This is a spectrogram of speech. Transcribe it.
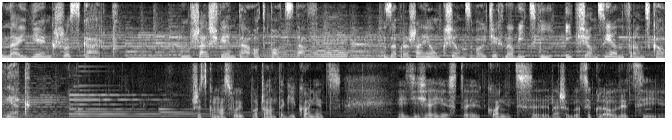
Największy skarb. Msza święta od podstaw. Zapraszają ksiądz Wojciech Nowicki i ksiądz Jan Frąckowiak. Wszystko ma swój początek i koniec. Dzisiaj jest e, koniec e, naszego cyklu audycji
